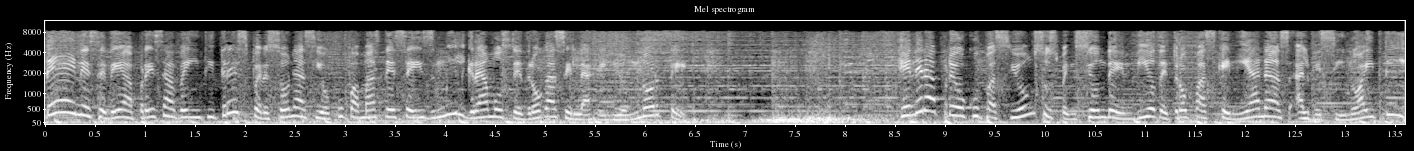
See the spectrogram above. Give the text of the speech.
DNCD apresa 23 personas y ocupa más de 6 mil gramos de drogas en la región norte. Genera preocupación suspensión de envío de tropas kenianas al vecino Haití.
